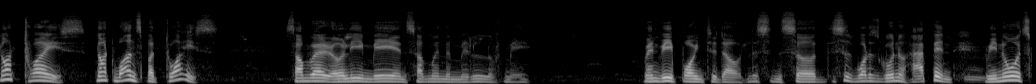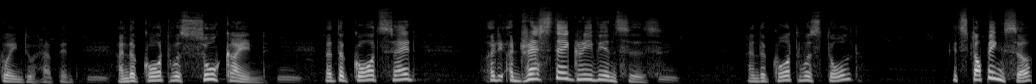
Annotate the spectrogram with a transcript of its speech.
Not twice, not once, but twice. Somewhere early May and somewhere in the middle of May. When we pointed out, listen, sir, this is what is going to happen. Mm. We know it's going to happen. Mm. And the court was so kind hmm. that the court said, address their grievances. And the court was told, it's stopping, sir.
